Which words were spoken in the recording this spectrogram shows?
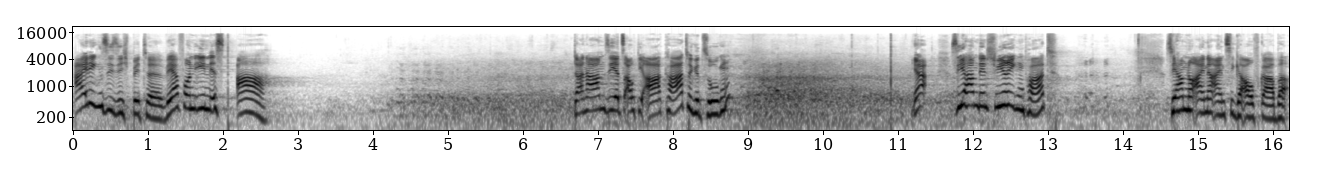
Einigen Sie sich bitte. Wer von Ihnen ist A? Dann haben Sie jetzt auch die A-Karte gezogen. Ja, Sie haben den schwierigen Part. Sie haben nur eine einzige Aufgabe.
